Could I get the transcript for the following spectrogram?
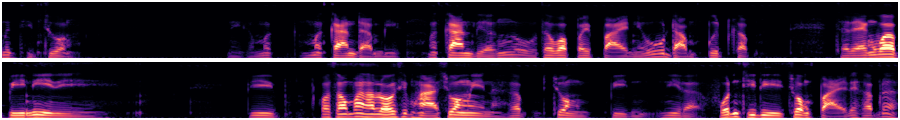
มาถิ่มช่วง นี่ก็มามาการดำอีกมาการเหลืองโอ้แต่ว่าไปลายๆนี่โอ้ดำปึดครับ แสดงว่าปีนี้นี่ปีพศ2515ช่วงนี้นะครับ ช่วงปีนี่แหละฝนทีดีช่วงปลายนะครับเด้อ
